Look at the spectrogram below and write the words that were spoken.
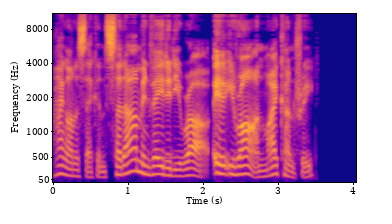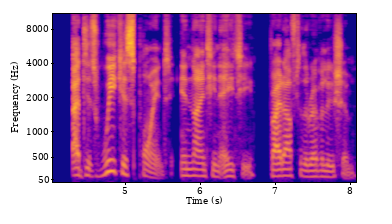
hang on a second, Saddam invaded Iraq, eh, Iran, my country, at its weakest point in 1980, right after the revolution,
